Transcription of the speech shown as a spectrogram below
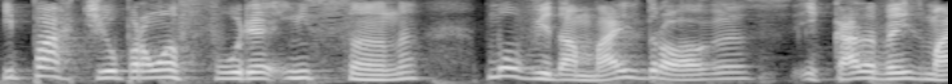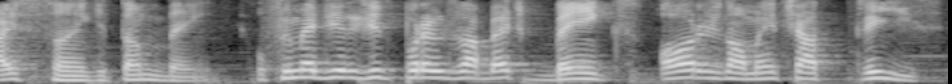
e partiu para uma fúria insana, movida a mais drogas e cada vez mais sangue também. O filme é dirigido por Elizabeth Banks, originalmente atriz,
